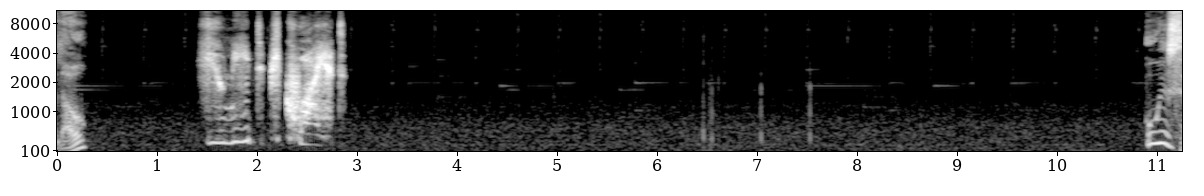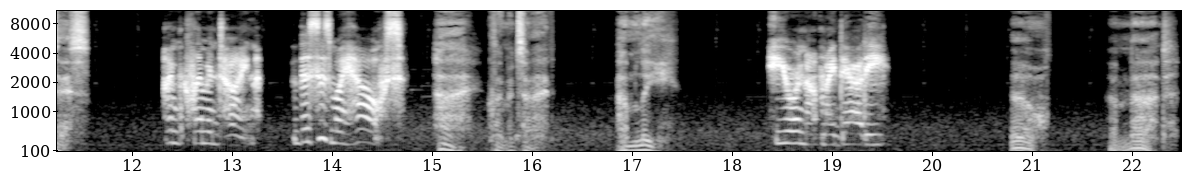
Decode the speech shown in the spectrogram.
Hello? You need to be quiet. Who is this? I'm Clementine. This is my house. Hi, Clementine. I'm Lee. You're not my daddy. No, I'm not.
